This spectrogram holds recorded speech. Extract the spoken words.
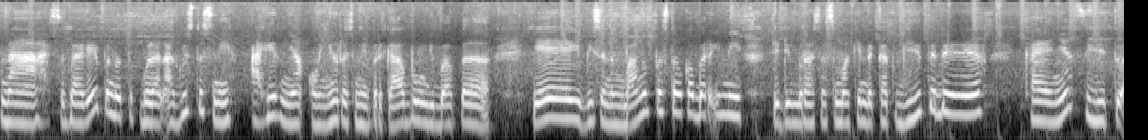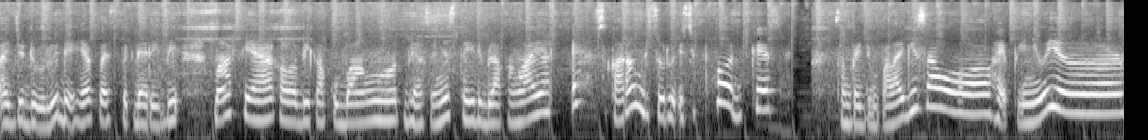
Nah, sebagai penutup bulan Agustus nih, akhirnya Onyu resmi bergabung di Bubble. Yeay, bisa seneng banget pas tahu kabar ini. Jadi merasa semakin dekat gitu deh. Kayaknya segitu aja dulu deh ya flashback dari Bi. Maaf ya kalau Bi kaku banget, biasanya stay di belakang layar. Sekarang disuruh isi podcast. Sampai jumpa lagi Sawol. Happy New Year.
